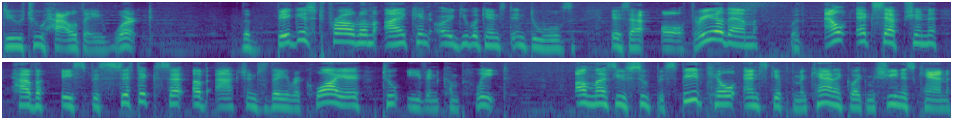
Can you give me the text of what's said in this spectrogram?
due to how they work. The biggest problem I can argue against in duels is that all three of them, without exception, have a specific set of actions they require to even complete unless you super speed kill and skip the mechanic like machinists can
